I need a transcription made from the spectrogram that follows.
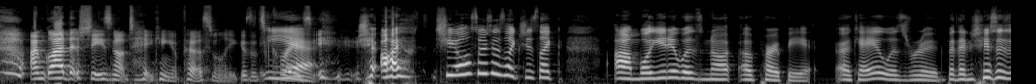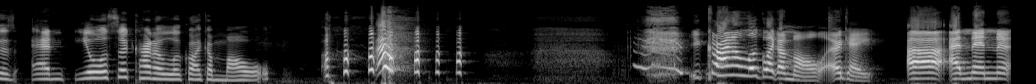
I'm glad that she's not taking it personally because it's crazy. Yeah. She, I, she also says, like, she's like, um, what you did was not appropriate. Okay, it was rude. But then she says, and you also kind of look like a mole. You kind of look like a mole. Okay. Uh, and then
